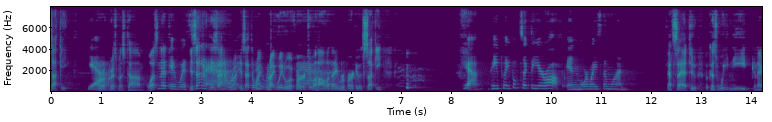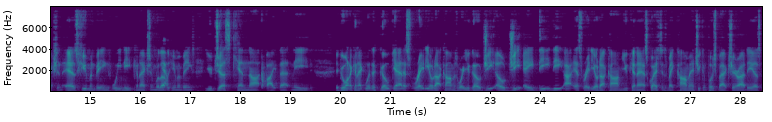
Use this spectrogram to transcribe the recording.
sucky Yeah. for a Christmas time, wasn't it? It was Is that a, is that a right is that the right right way to refer to a holiday? Refer to it sucky. Yeah. People, people took the year off in more ways than one. That's sad too, because we need connection as human beings. We need connection with Yeah. other human beings. You just cannot fight that need. If you want to connect with us, go gaddisradio.com is where you go. G O G A D D I S radio.com. You can ask questions, make comments, you can push back, share ideas,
